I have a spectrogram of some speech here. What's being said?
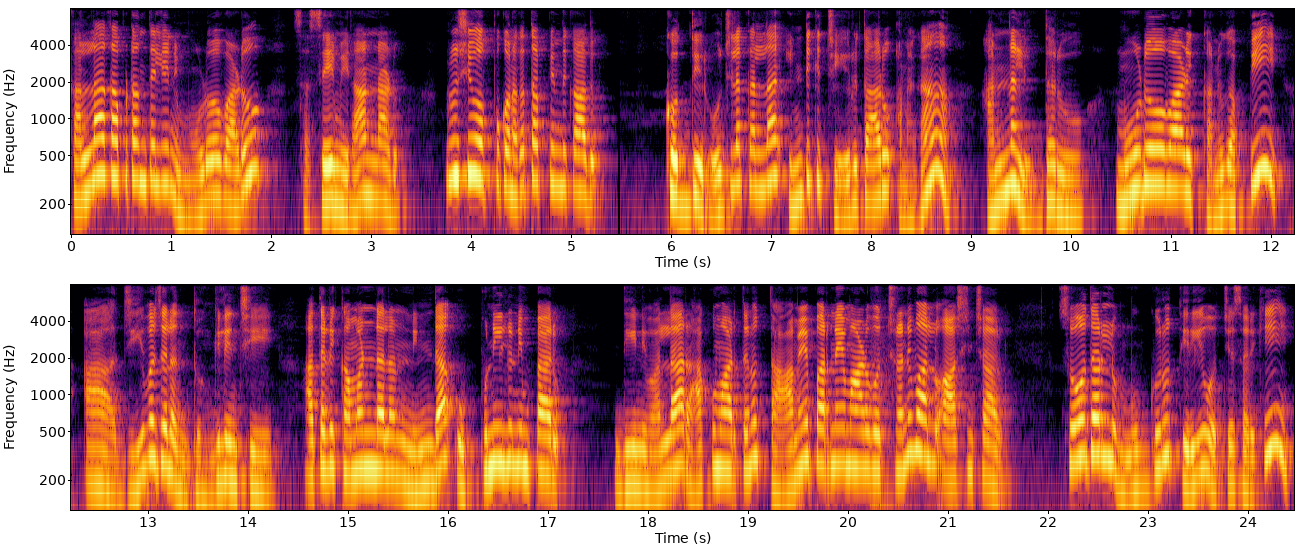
కల్లా కపటం తెలియని మూడోవాడు ససేమిరా అన్నాడు. ఋషి ఒప్పుకొనక తప్పింది కాదు. కొద్ది రోజుల కల్లా ఇంటికి చేరుతారు అనగా అన్నలిద్దరూ మూడోవాడి కనుగప్పి ఆ జీవజలం దొంగిలించి అతడి కమండలం నిండా ఉప్పు నీళ్ళు నింపారు. దీనివల్ల రాకుమార్తెను తామే పరిణయమాడవచ్చునని వాళ్ళు ఆశించారు. సోదరులు ముగ్గురు తిరిగి వచ్చేసరికి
